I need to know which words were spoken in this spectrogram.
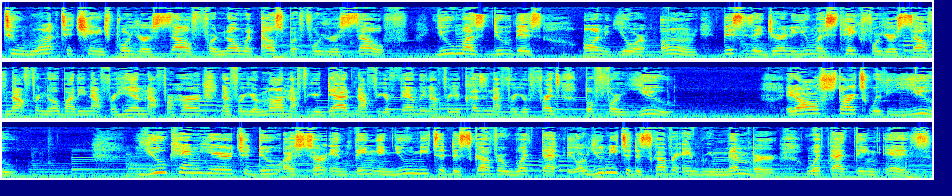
to want to change for yourself for no one else but for yourself. You must do this on your own. This is a journey you must take for yourself, not for nobody, not for him, not for her, not for your mom, not for your dad, not for your family, not for your cousin, not for your friends, but for you. It all starts with you. You came here to do a certain thing and you need to discover what that or you need to discover and remember what that thing is.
